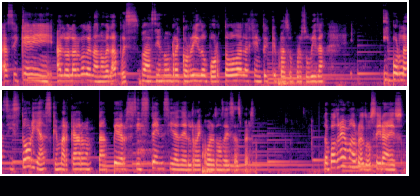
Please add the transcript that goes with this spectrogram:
Así que a lo largo de la novela pues va haciendo un recorrido por toda la gente que pasó por su vida y por las historias que marcaron la persistencia del recuerdo de esas personas. Lo podríamos reducir a eso.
